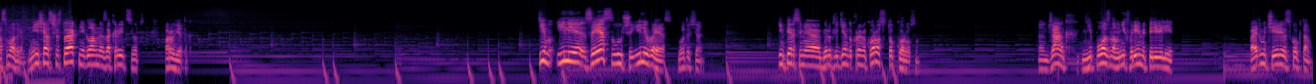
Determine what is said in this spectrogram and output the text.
Посмотрим. Мне сейчас шестой акт, мне главное закрыть вот пару веток. Тим, или ЗС лучше, или ВС. Вот и все. Какими персами берут легенду, кроме Коруса, то Корусом. Джанг, не поздно, у них время перевели. Поэтому через сколько там?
